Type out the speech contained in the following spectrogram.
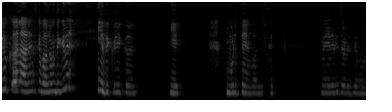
देखो कर्ल आ रहे हैं इसके बालों में, दिख रहे हैं? ये देखो, ये कर्ल ये, मुड़ते हैं बाल इसके। मेरे भी थोड़े से मुड़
